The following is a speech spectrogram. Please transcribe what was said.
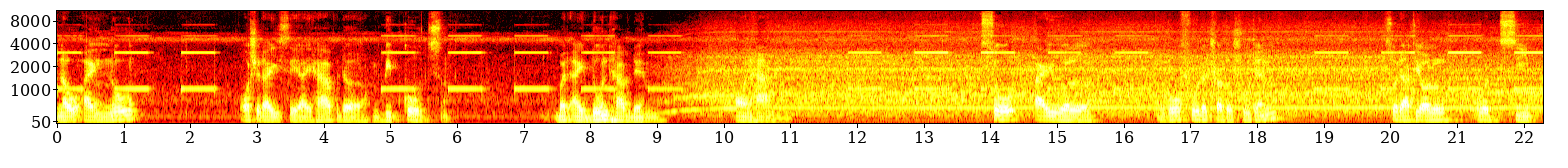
Now I know or should I say I have the beep codes but I don't have them on hand. So I will go through the troubleshooting so that you all would see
